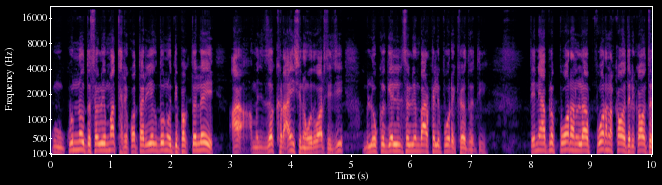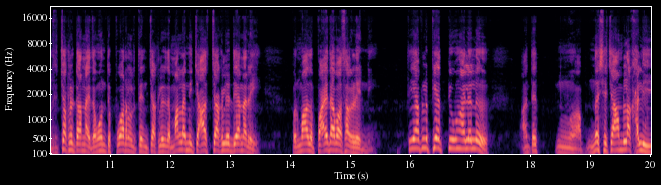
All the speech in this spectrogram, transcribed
कु- कोण नव्हतं सगळी माथारी कोथारी एक दोन होती फक्त लय आ- म्हणजे जखड ऐंशी नव्वद वर्षाची. लोक गेलेली सगळी बारकाली पोरं खेळत होती. त्याने आपलं पोरांना पोरांना कावा तरी कावा तरी चॉकलेट आणायचं म्हणून ते पोरांना त्यांनी चॉकलेट द्या. मला मी आज चॉकलेट देणार आहे. पण माझं पाय दाबा सगळ्यांनी. ते आपलं पेत पिऊन आलेलं. आणि ते नशेच्या अंमलाखाली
